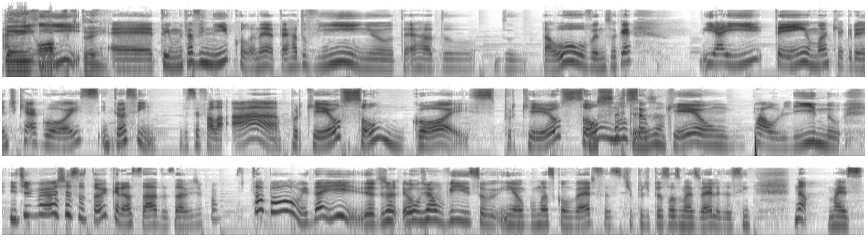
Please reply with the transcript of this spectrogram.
Tem, aqui óbvio tem. É, tem muita vinícola, né, terra do vinho, terra do, do- da uva, não sei o quê. E aí tem uma que é grande, que é a Góis. Então, assim, você fala, ah, porque eu sou um Góis, porque eu sou Com um não sei certeza. o quê, um paulino. E, tipo, eu acho isso tão engraçado, sabe? Tipo, tá bom, e daí? Eu já, eu já ouvi isso em algumas conversas, tipo, de pessoas mais velhas, assim. Não, mas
